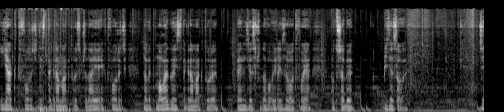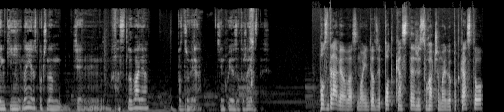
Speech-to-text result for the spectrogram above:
jak tworzyć Instagrama, który sprzedaje, jak tworzyć nawet małego Instagrama, który będzie sprzedawał i realizował Twoje potrzeby biznesowe. Dzięki, no i rozpoczynam dzień hastlowania. Pozdrowienia. Dziękuję za to, że jesteś. Pozdrawiam Was, moi drodzy podcasterzy, słuchacze mojego podcastu.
